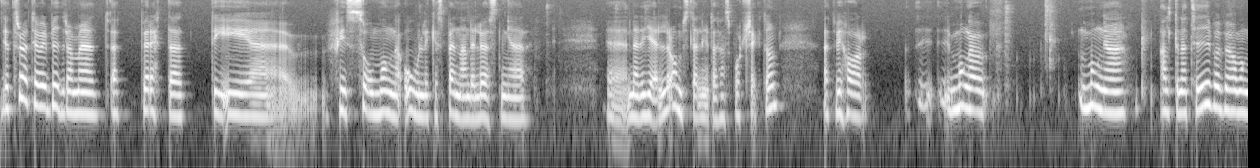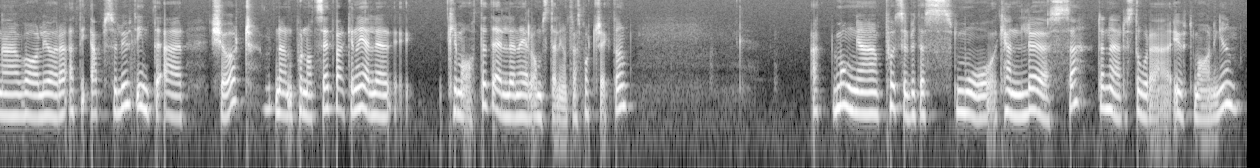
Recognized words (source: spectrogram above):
jag tror att jag vill bidra med att berätta att det är, finns så många olika spännande lösningar eh, när det gäller omställningen av transportsektorn. Att vi har eh, många, många alternativ och vi har många val att göra. Att det absolut inte är kört på något sätt, varken när det gäller klimatet eller när det gäller omställningen av transportsektorn. Att många pusselbitar små kan lösa den här stora utmaningen.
